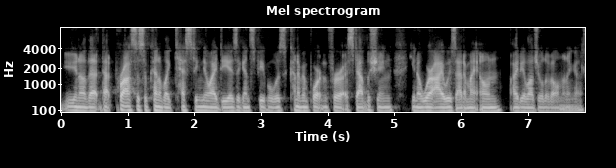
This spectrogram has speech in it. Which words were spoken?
you know that that process of kind of like testing new ideas against people was kind of important for establishing, you know, where I was at in my own ideological development. I guess.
